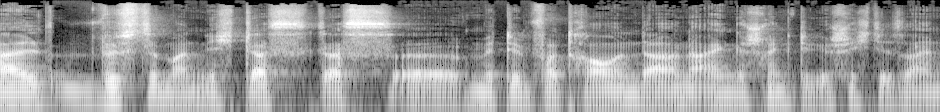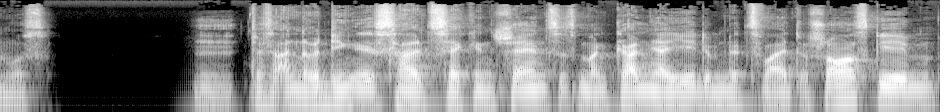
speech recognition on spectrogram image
als wüsste man nicht, dass das äh, mit dem Vertrauen da eine eingeschränkte Geschichte sein muss. Hm. Das andere Ding ist halt Second Chances, man kann ja jedem eine zweite Chance geben.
